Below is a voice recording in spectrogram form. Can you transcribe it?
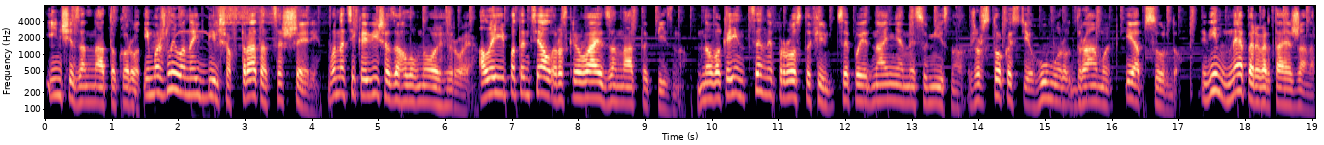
інші занадто короткі. І можливо найбільша втрата це Шері. Вона цікавіша за головного героя, але її потенціал розкривають занадто пізно. Новакаїн це не просто фільм, це поєднання несумісного, жорстокості, гумору, драми і абсурду. Він не перевертає жанр.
